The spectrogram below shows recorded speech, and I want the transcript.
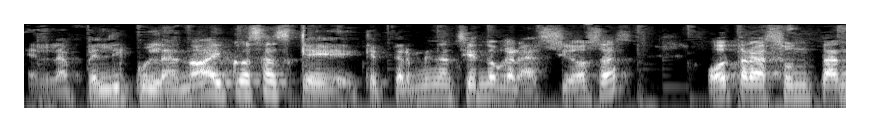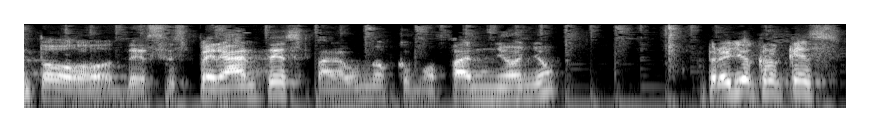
en la película, ¿no? Hay cosas que, que terminan siendo graciosas, otras un tanto desesperantes para uno como fan ñoño, pero yo creo que es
